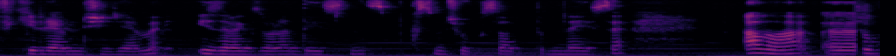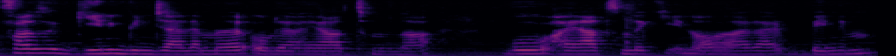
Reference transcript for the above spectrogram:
fikirlerimi, düşüncelerimi izlemek zorunda değilsiniz. Bu kısmı çok uzattım neyse. Ama e, çok fazla yeni güncellemeler oluyor hayatımda. Bu hayatımdaki yeni olaylar benim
